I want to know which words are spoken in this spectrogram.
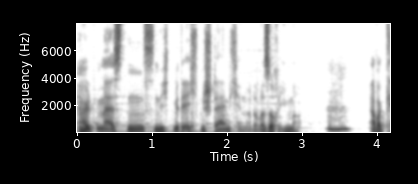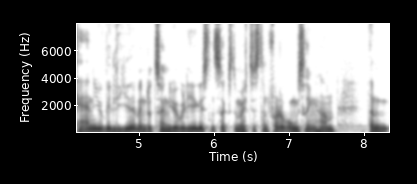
halt meistens nicht mit echten Steinchen oder was auch immer. Mhm. Aber kein Juwelier, wenn du zu einem Juwelier gehst und sagst, du möchtest einen Verlobungsring haben, dann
